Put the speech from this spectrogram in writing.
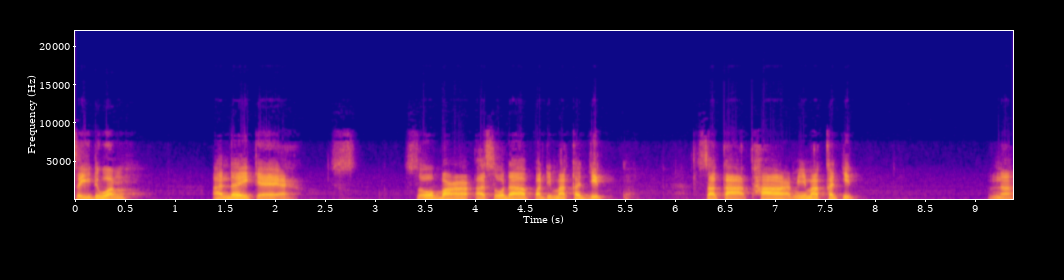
สี่ดวง อันได้แก่โสบาอโสดาปฏิมัคคจิต สกทามีมัคคจิตนะ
